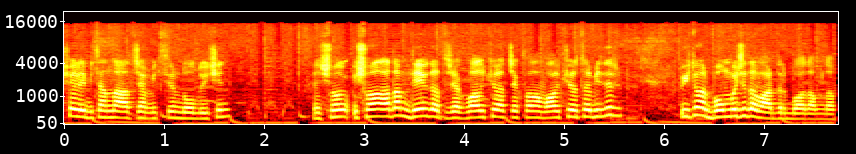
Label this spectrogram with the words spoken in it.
Şöyle bir tane daha atacağım iksirim dolduğu için. Yani şu, an, şu an adam dev de atacak, valkür atacak falan. Valkür atabilir. Büyük ihtimal bombacı da vardır bu adamda.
